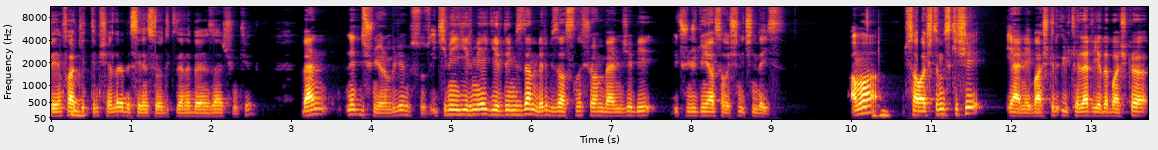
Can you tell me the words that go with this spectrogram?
Benim fark ettiğim şeyler de senin söylediklerine benzer çünkü. Ben ne düşünüyorum biliyor musunuz? 2020'ye girdiğimizden beri biz aslında şu an bence bir 3. Dünya Savaşı'nın içindeyiz. Ama savaştığımız kişi yani başka ülkeler ya da başka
